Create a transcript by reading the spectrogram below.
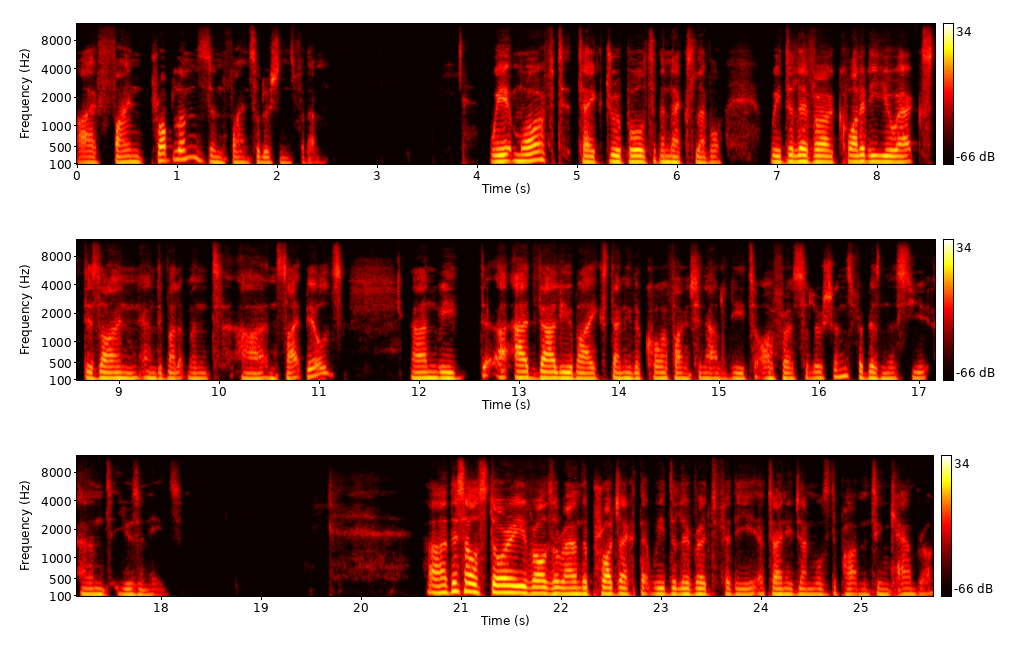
I find problems and find solutions for them. We at Morpht take Drupal to the next level. We deliver quality UX design and development uh, and site builds. And we uh, add value by extending the core functionality to offer solutions for business and user needs. Uh, this whole story revolves around the project that we delivered for the Attorney General's Department in Canberra.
